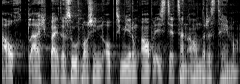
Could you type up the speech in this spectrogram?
auch gleich bei der Suchmaschinenoptimierung, aber ist jetzt ein anderes Thema.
